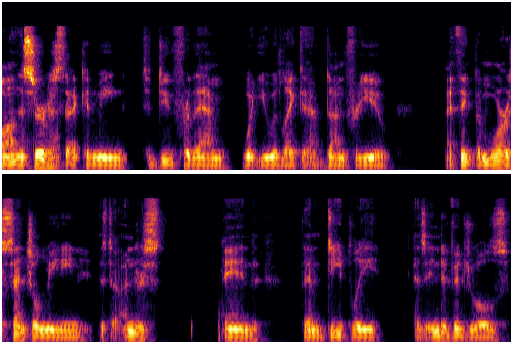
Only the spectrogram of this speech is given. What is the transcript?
well on the surface that could mean to do for them what you would like to have done for you I think the more essential meaning is to understand them deeply as individuals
